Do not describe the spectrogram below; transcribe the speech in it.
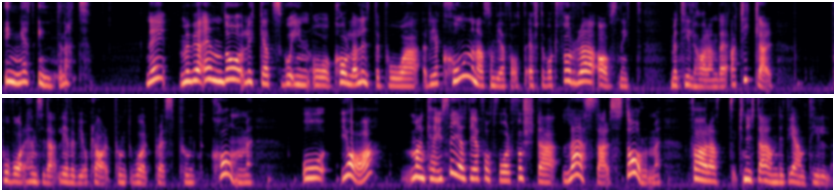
Inget internet. Nej, men vi har ändå lyckats gå in och kolla lite på reaktionerna som vi har fått efter vårt förra avsnitt med tillhörande artiklar på vår hemsida leverbioklar.wordpress.com. Och ja, man kan ju säga att vi har fått vår första läsarstorm för att knyta an lite grann till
